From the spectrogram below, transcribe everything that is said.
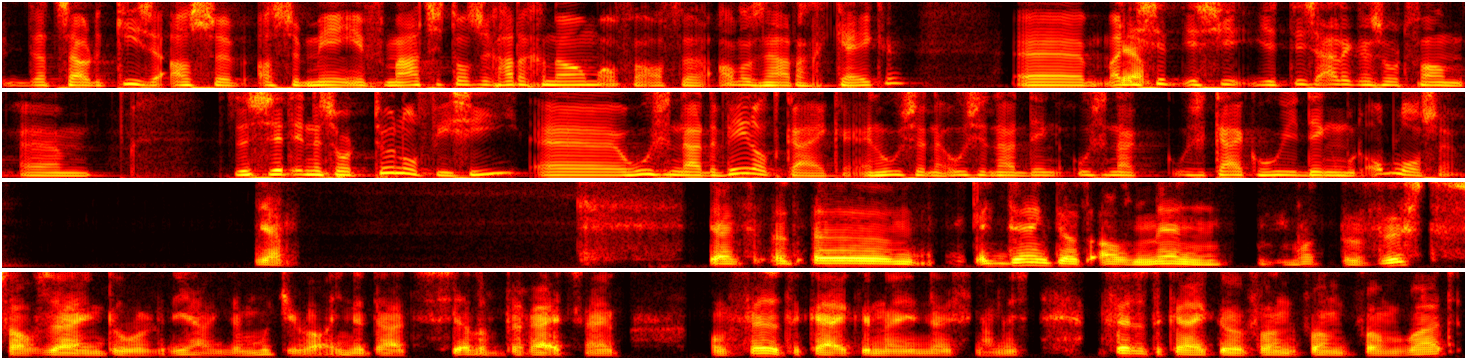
dat zouden kiezen als ze, als ze meer informatie tot zich hadden genomen of, of er anders naar hadden gekeken. maar ja. die zit, is, het is eigenlijk een soort van. Um, ze zit in een soort tunnelvisie hoe ze naar de wereld kijken en hoe ze, hoe, ze naar ding, hoe, ze naar, hoe ze kijken hoe je dingen moet oplossen. Ja, het, uh, ik denk dat als men wat bewust zal zijn door, ja, dan moet je wel inderdaad zelf bereid zijn om verder te kijken naar je nationalisme. Verder te kijken van, van, van wat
